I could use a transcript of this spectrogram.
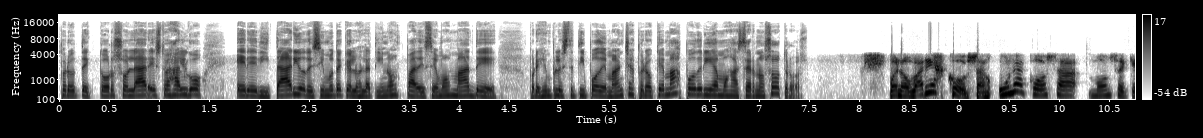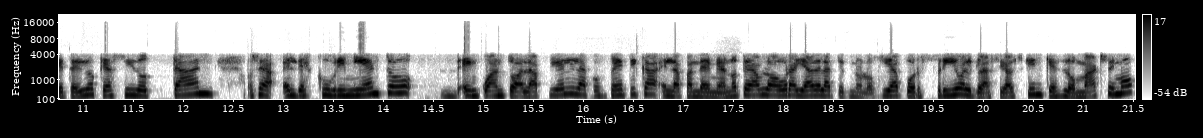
protector solar. Esto es algo hereditario. Decimos de que los latinos padecemos más de, por ejemplo, este tipo de manchas, pero ¿qué más podríamos hacer nosotros? Bueno, varias cosas. Una cosa, Monse, que te digo que ha sido tan, o sea, el descubrimiento en cuanto a la piel y la cosmética en la pandemia. No te hablo ahora ya de la tecnología por frío, el glacial skin, que es lo máximo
